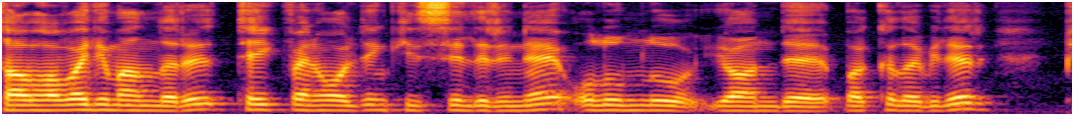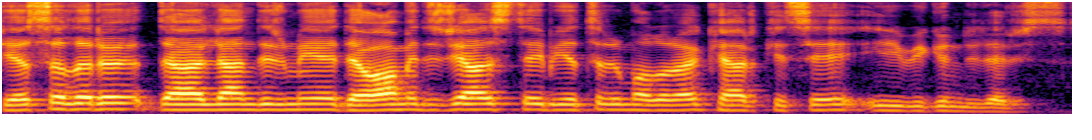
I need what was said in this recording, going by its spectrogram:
Tav Havalimanları, Tekfen Holding hisselerine olumlu yönde bakılabilir. Piyasaları değerlendirmeye devam edeceğiz. Tabi yatırım olarak herkese iyi bir gün dileriz.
